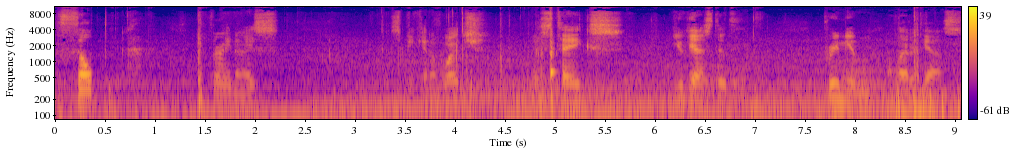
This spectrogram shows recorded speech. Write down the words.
Felt. Very nice. Speaking of which, this takes, you guessed it, premium unleaded gas.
